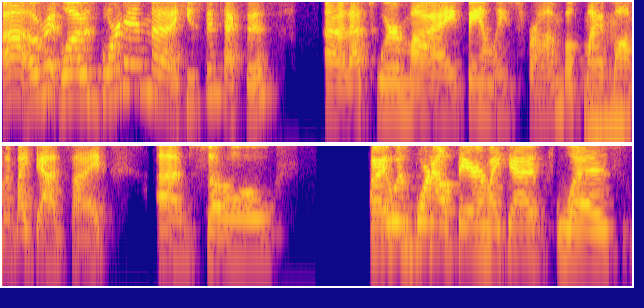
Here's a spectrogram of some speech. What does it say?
Uh, all right. Well, I was born in uh, Houston, Texas. Uh, that's where my family's from, both my Mhm. mom and my dad's side. Um, so I was born out there. My dad was,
